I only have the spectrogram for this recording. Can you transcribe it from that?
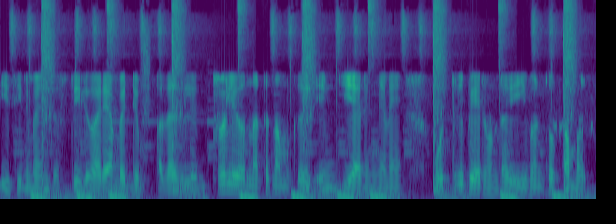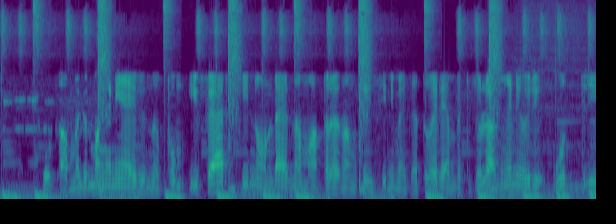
ഈ സിനിമ ഇൻഡസ്ട്രിയിൽ വരാൻ പറ്റും. അതായത് ലിറ്ററലി വന്നിട്ട് നമുക്ക് എം ജി ആർ ഇങ്ങനെ ഒത്തിരി പേരുണ്ട്. ഈവൻ സോ കമൽ ഇപ്പോൾ കമലും അങ്ങനെയായിരുന്നു. ഇപ്പം ഈ ഫെയർ സീൻ ഉണ്ടായിരുന്നാൽ മാത്രമേ നമുക്ക് ഈ സിനിമയ്ക്കകത്ത് വരാൻ പറ്റത്തുള്ളൂ. അങ്ങനെ ഒരു ഒത്തിരി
